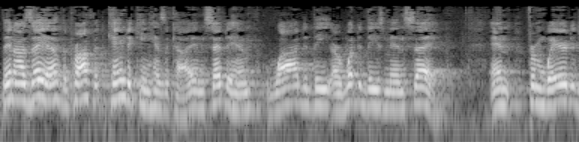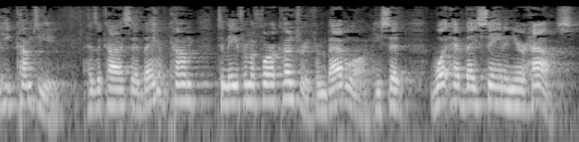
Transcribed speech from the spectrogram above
Then Isaiah the prophet came to King Hezekiah and said to him, why did the, or what did these men say? And from where did he come to you? Hezekiah said, they have come to me from a far country, from Babylon. He said, what have they seen in your house?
